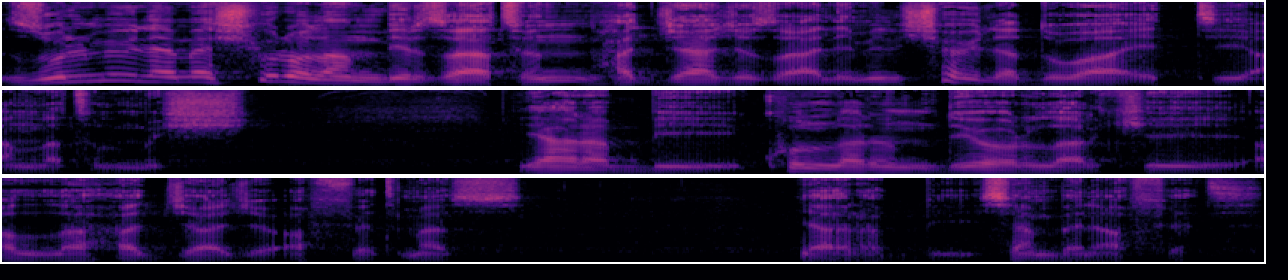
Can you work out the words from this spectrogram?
Zulmüyle meşhur olan bir zatın, haccacı zalimin şöyle dua ettiği anlatılmış. Ya Rabbi kulların diyorlar ki Allah haccacı affetmez. Ya Rabbi sen beni affet.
